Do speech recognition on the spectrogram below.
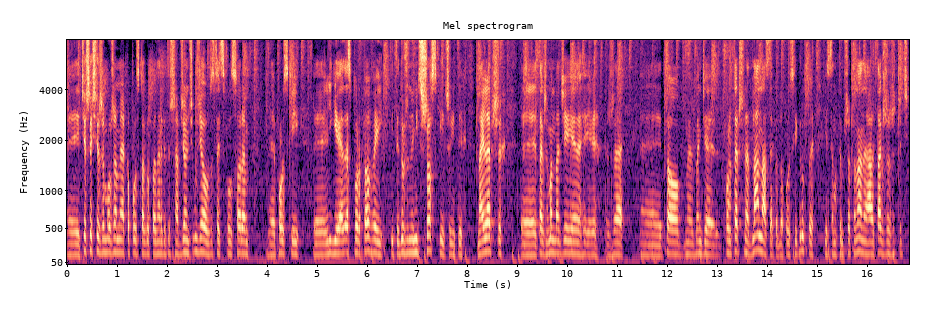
e, cieszę się, że możemy jako Polska Grupa Energetyczna wziąć udział, zostać sponsorem e, Polskiej e, Ligi Esportowej i tej drużyny mistrzowskiej, czyli tych najlepszych. E, Także mam nadzieję, e, że e, to m, będzie pożyteczne dla nas, jako dla polskiej grupy. Jestem o tym przekonany, ale także życzyć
